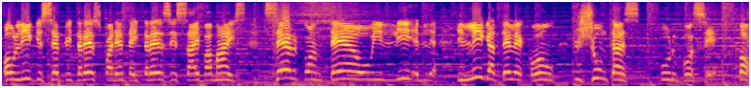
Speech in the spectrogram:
ou ligue 103 43 e saiba mais. Sercontel e, Li, e Liga Telecom juntas por você. Bom,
